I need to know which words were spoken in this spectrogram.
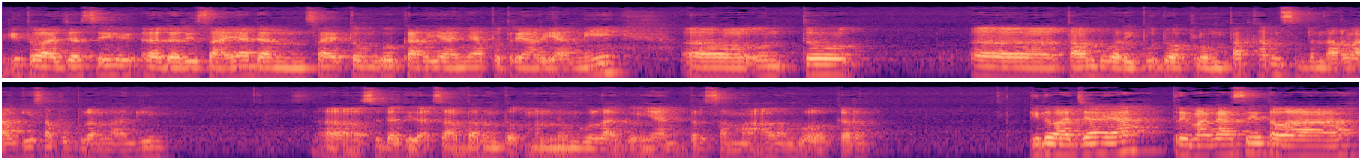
itu aja sih uh, dari saya dan saya tunggu karyanya Putri Aryani uh, untuk uh, tahun 2024 karena sebentar lagi satu bulan lagi uh, sudah tidak sabar untuk menunggu lagunya bersama Alan Walker. Gitu aja ya. Terima kasih telah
